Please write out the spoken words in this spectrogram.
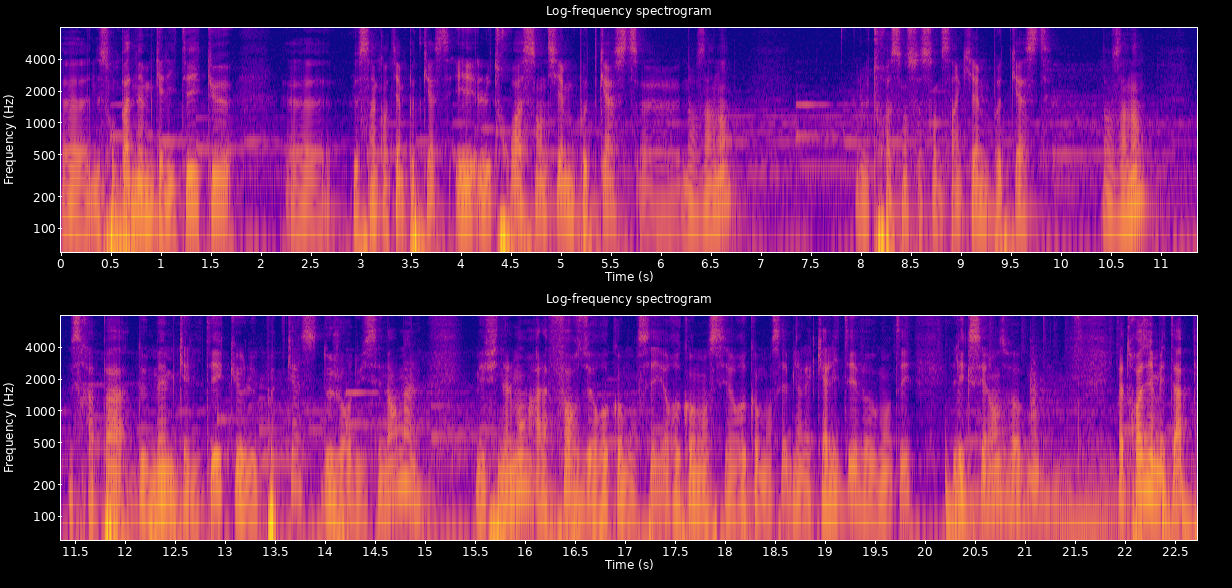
euh, ne sont pas de même qualité que le 50e podcast. Et le 300e podcast dans un an, le 365e podcast dans un an, ne sera pas de même qualité que le podcast d'aujourd'hui. C'est normal. Mais finalement, à la force de recommencer, recommencer, recommencer, eh bien la qualité va augmenter, l'excellence va augmenter. La troisième étape,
